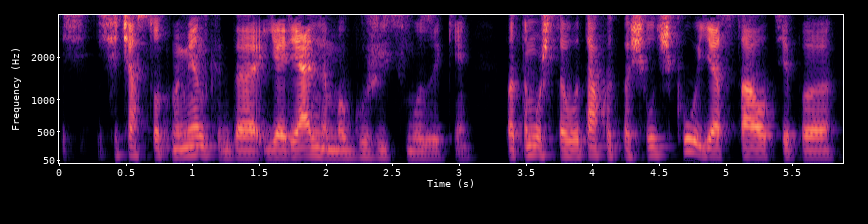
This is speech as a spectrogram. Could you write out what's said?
сейчас тот момент, когда я реально могу жить с музыки. Потому что вот так вот по щелчку я стал, типа,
